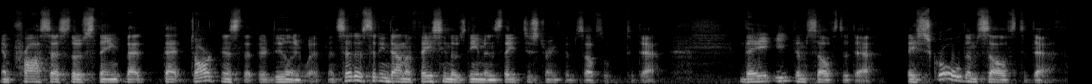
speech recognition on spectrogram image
and process those things that that darkness that they're dealing with instead of sitting down and facing those demons they just drink themselves to death they eat themselves to death they scroll themselves to death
